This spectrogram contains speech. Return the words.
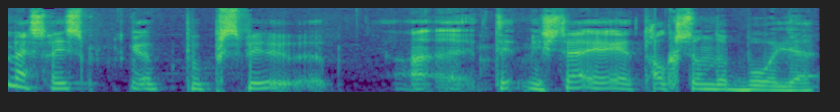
não é só isso. Para perceber. Ah, Isto é, é a tal questão da bolha.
